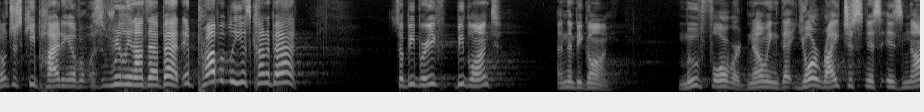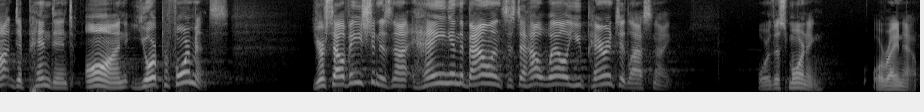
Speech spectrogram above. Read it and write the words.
Don't just keep hiding over, it's really not that bad. It probably is kind of bad. So be brief, be blunt, and then be gone. Move forward knowing that your righteousness is not dependent on your performance. Your salvation is not hanging in the balance as to how well you parented last night, or this morning, or right now.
